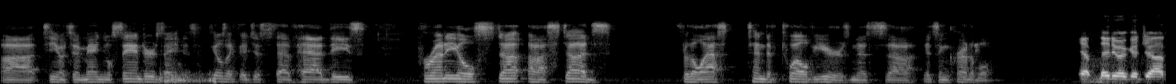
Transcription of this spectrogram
uh, to, you know, to Emmanuel Sanders. They, it feels like they just have had these perennial stud, uh, studs for the last 10 to 12 years. And it's, uh, it's incredible. Yep. They do a good job.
